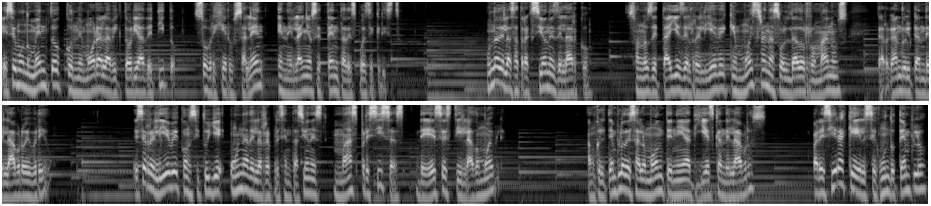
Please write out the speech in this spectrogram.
ese monumento conmemora la victoria de Tito sobre Jerusalén en el año 70 después de Cristo. Una de las atracciones del arco son los detalles del relieve que muestran a soldados romanos cargando el candelabro hebreo ese relieve constituye una de las representaciones más precisas de ese estilado mueble. Aunque el templo de Salomón tenía 10 candelabros, pareciera que el segundo templo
